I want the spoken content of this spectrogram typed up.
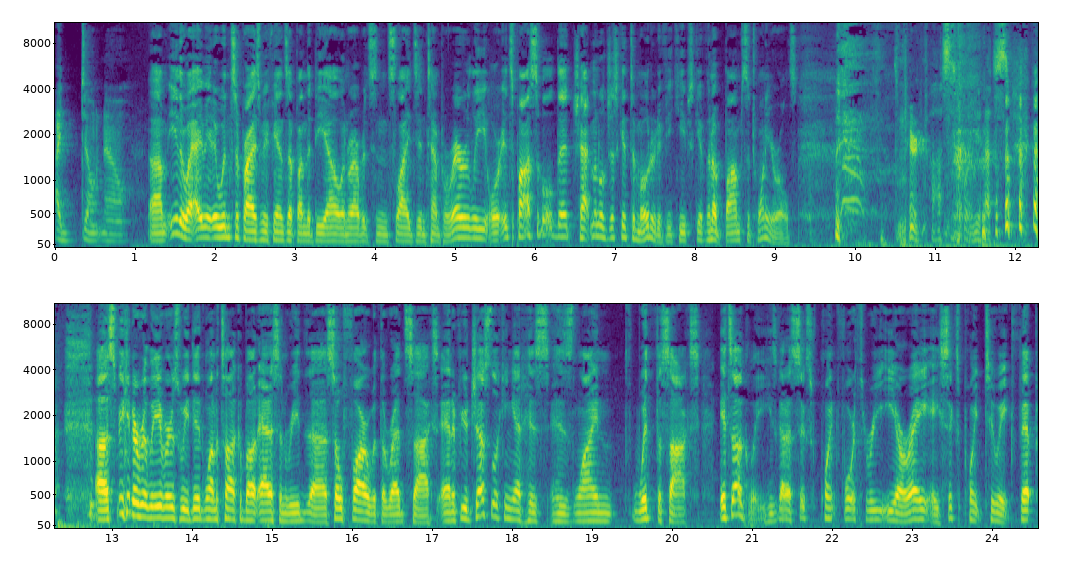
I don't know. Um, either way, I mean, it wouldn't surprise me if he ends up on the DL and Robertson slides in temporarily, or it's possible that Chapman will just get demoted if he keeps giving up bombs to 20 year olds. it's very possible, yes. uh, speaking of relievers, we did want to talk about Addison Reed uh, so far with the Red Sox, and if you're just looking at his, his line with the Sox, it's ugly. He's got a 6.43 ERA, a 6.28 FIP.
